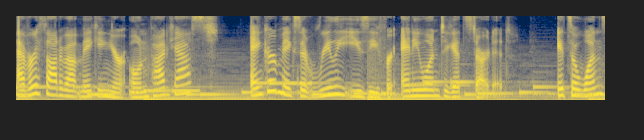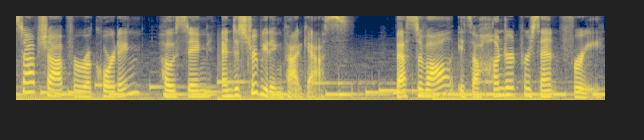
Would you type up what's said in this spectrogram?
Ever thought about making your own podcast? Anchor makes it really easy for anyone to get started. It's a one stop shop for recording, hosting, and distributing podcasts. Best of all, it's 100% free.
